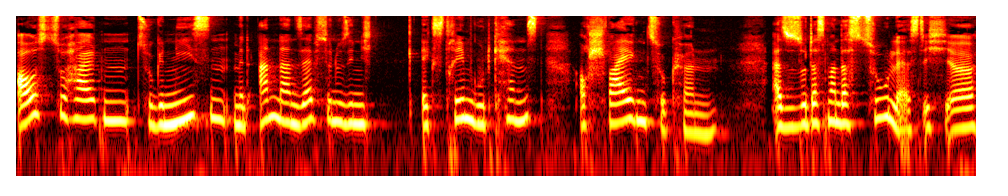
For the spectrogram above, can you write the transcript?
auszuhalten, zu genießen, mit anderen, selbst wenn du sie nicht extrem gut kennst, auch schweigen zu können. Also so, dass man das zulässt. Ich äh,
